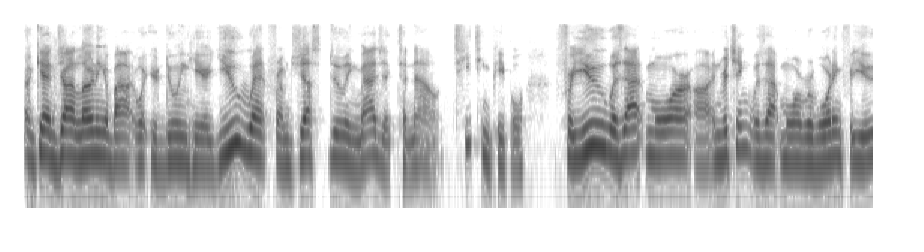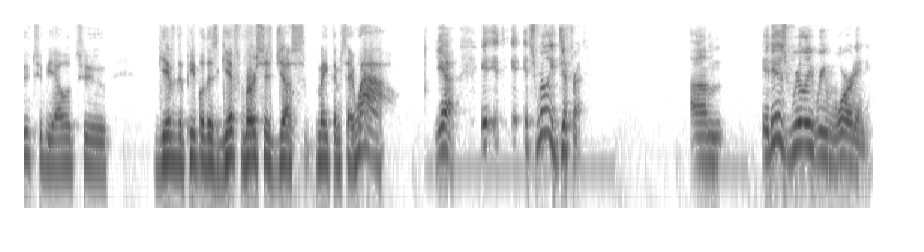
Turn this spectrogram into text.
Again, John, learning about what you're doing here, you went from just doing magic to now teaching people. For you, was that more uh, enriching? Was that more rewarding for you to be able to give the people this gift versus just make them say, wow? Yeah, it, it, it's really different. Um, it is really rewarding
